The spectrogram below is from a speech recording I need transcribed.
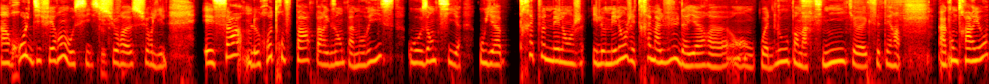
un rôle différent aussi sur, euh, sur l'île. Et ça, on ne le retrouve pas, par exemple, à Maurice ou aux Antilles, où il y a très peu de mélange. Et le mélange est très mal vu d'ailleurs en Guadeloupe, en Martinique, etc. A contrario,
